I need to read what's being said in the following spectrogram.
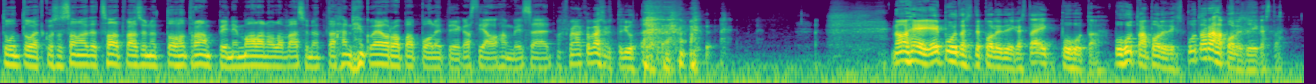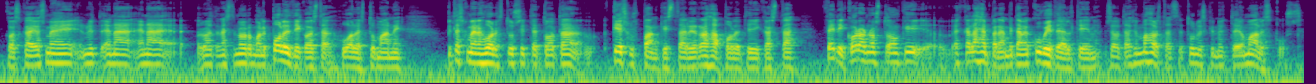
tuntuu, että kun sä sanoit, että sä oot väsynyt tuohon Trumpiin, niin mä alan olla väsynyt tähän niinku Euroopan politiikasta jauhamiseen. Onko mä aika väsynyttä juttua No hei, ei puhuta sitten politiikasta, ei puhuta. Puhutaan politiikasta, puhutaan rahapolitiikasta. Koska jos me ei nyt enää, enää ruveta näistä normaalipolitiikoista huolestumaan, niin pitäisikö meidän huolestua sitten tuolta keskuspankista eli rahapolitiikasta? Fedin koronosto onkin ehkä lähempänä, mitä me kuviteltiin. Se on täysin mahdollista, että se tulisikin nyt jo maaliskuussa.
